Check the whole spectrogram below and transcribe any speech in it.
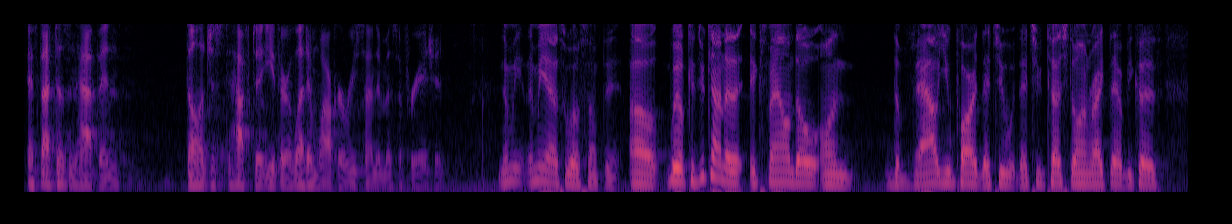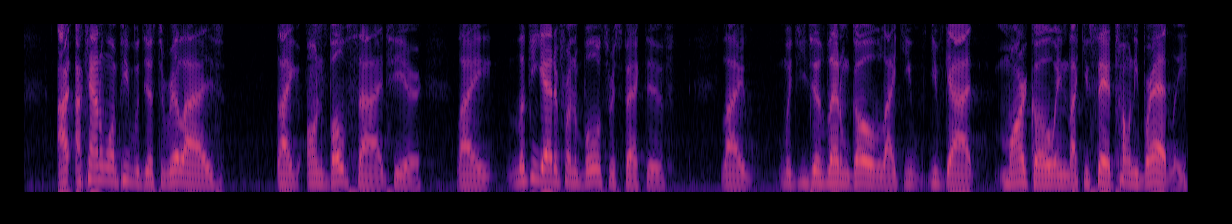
If that doesn't happen, they'll just have to either let him walk or re-sign him as a free agent. Let me let me ask Will something. Uh, Will, could you kind of expound though on the value part that you that you touched on right there? Because I, I kind of want people just to realize, like on both sides here, like looking at it from the Bulls' perspective, like would you just let them go? Like you you've got Marco and like you said Tony Bradley,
